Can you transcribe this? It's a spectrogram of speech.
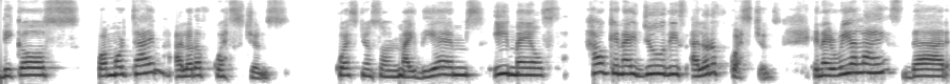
because one more time, a lot of questions. Questions on my DMs, emails, how can I do this? A lot of questions. And I realized that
